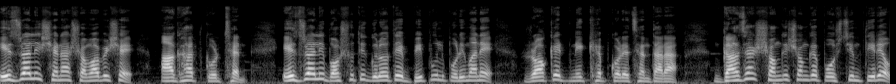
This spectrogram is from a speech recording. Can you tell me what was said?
ইসরায়েলি সেনা সমাবেশে আঘাত করছেন। ইসরায়েলি বসতিগুলোতে বিপুল পরিমাণে রকেট নিক্ষেপ করেছেন তারা। গাজার সঙ্গে সঙ্গে পশ্চিম তীরেও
